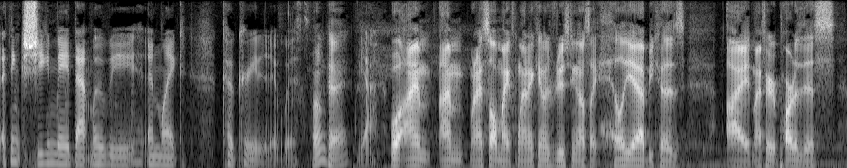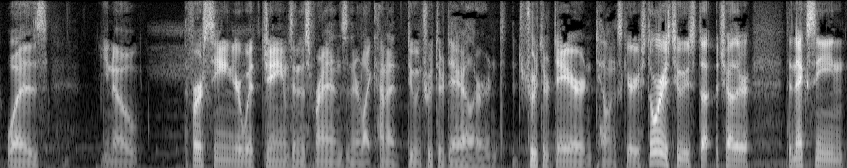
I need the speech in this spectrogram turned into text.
I think she made that movie and like co-created it with. Okay. Yeah. Well, I'm I'm when I saw Mike Flanagan was producing, I was like, hell yeah, because I my favorite part of this was, you know, the first scene you're with James and his friends, and they're like kind of doing truth or dare or truth or dare and telling scary stories to each each other. The next scene.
